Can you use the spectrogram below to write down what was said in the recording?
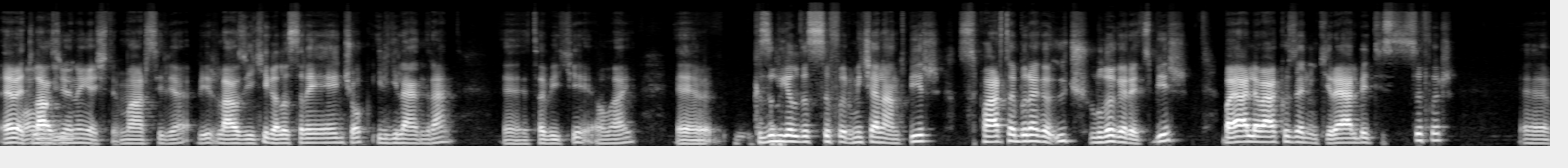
Evet Aa, Lazio iyi. öne geçti. Marsilya 1, Lazio 2 Galatasaray'ı en çok ilgilendiren e, tabii ki olay. E, Kızıl Yıldız 0, Midtjylland 1, Sparta Braga 3, Ludogorets 1, Bayer Leverkusen 2, Real Betis 0. E,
